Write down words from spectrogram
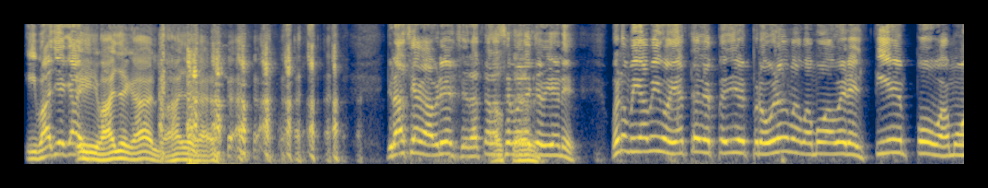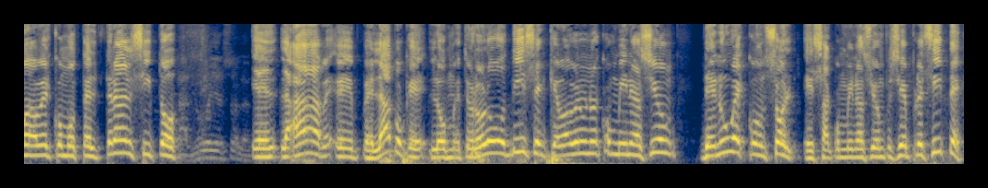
Y va a llegar. Y va a llegar, va a llegar. Gracias, Gabriel. Será hasta la semana que viene. Bueno, mis amigos, ya te despedí del programa. Vamos a ver el tiempo, vamos a ver cómo está el tránsito. Ah, eh, ¿verdad? Porque los meteorólogos dicen que va a haber una combinación de nubes con sol. Esa combinación siempre existe.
